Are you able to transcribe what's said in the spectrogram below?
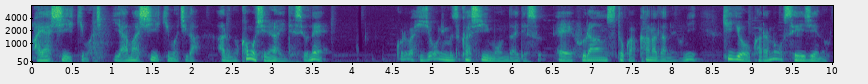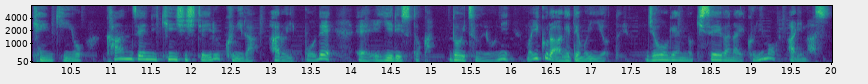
怪しい気持ち、やましい気持ちがあるのかもしれないですよね。これは非常に難しい問題です。えフランスとかカナダのように企業からの政治への献金を完全に禁止している国がある一方で、えイギリスとかドイツのように、まいくら上げてもいいよという上限の規制がない国もあります。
